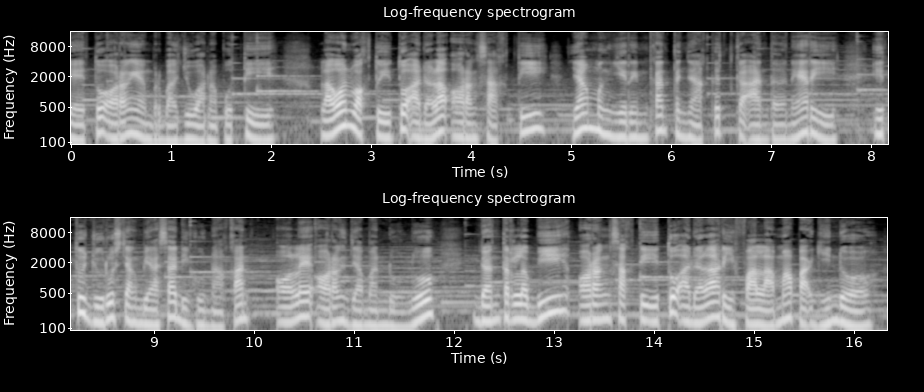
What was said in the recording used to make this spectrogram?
yaitu orang yang berbaju warna putih. Lawan waktu itu adalah orang sakti yang mengirimkan penyakit ke Anteneri. Itu jurus yang biasa digunakan oleh orang zaman dulu dan terlebih orang sakti itu adalah rival lama Pak Gindo.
